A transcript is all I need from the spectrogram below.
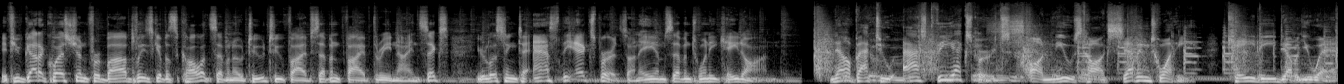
If you've got a question for Bob, please give us a call at 702 257 5396. You're listening to Ask the Experts on AM 720 KDON. Now back to Ask the Experts on News Talk 720 KDWN.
